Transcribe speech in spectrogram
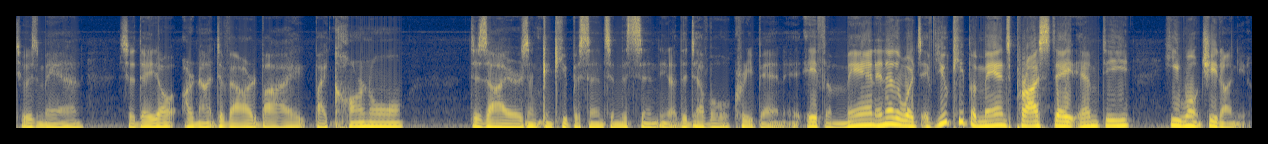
to his man, so they don't are not devoured by by carnal desires and concupiscence and the sin. You know, the devil will creep in. If a man, in other words, if you keep a man's prostate empty, he won't cheat on you.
